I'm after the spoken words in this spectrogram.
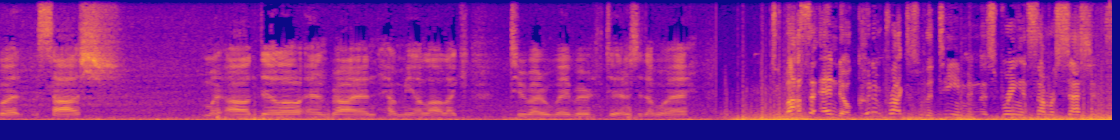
but Sash, my, uh, Dilo, and Brian helped me a lot, like to write a waiver to NCAA. Tsubasa Endoh couldn't practice with the team in the spring and summer sessions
